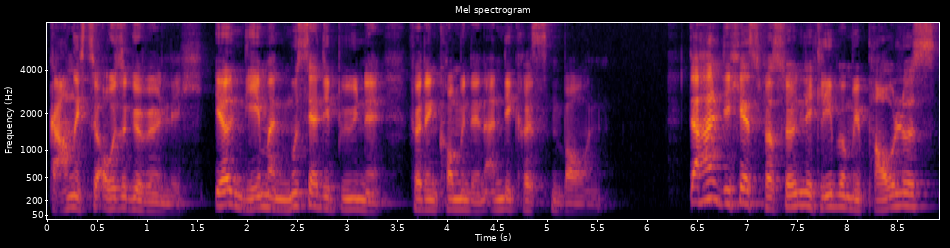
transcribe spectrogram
gar nicht so außergewöhnlich. Irgendjemand muss ja die Bühne für den kommenden Antichristen bauen. Da halte ich es persönlich lieber mit Paulus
